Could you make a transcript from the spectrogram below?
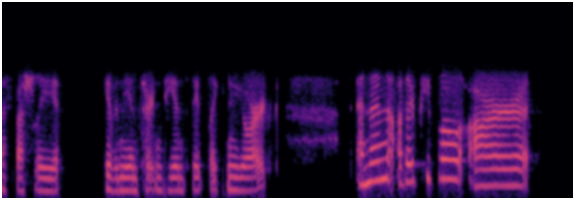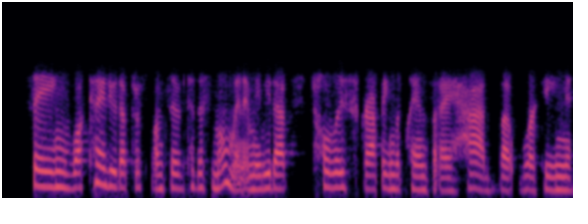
especially given the uncertainty in states like New York. And then other people are saying, what can I do that's responsive to this moment? And maybe that's totally scrapping the plans that I had, but working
